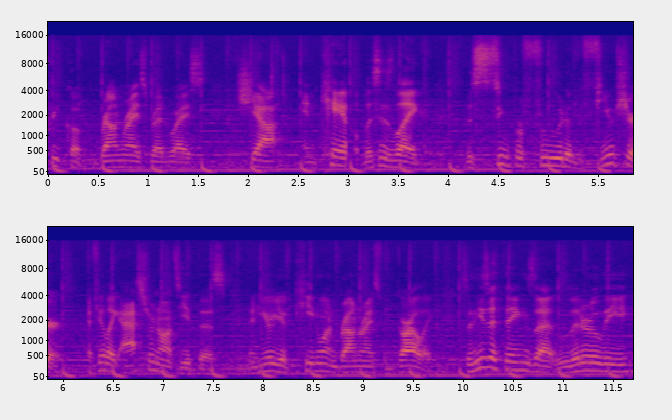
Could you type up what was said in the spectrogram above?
pre-cooked, brown rice, red rice, chia, and kale. This is like the superfood of the future. I feel like astronauts eat this. And here you have quinoa and brown rice with garlic. So these are things that literally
